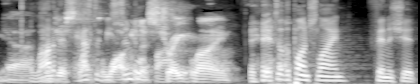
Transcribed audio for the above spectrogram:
yeah, a lot I'm of it has like to be walk simplified. in a straight line. Get to the punchline, finish it,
